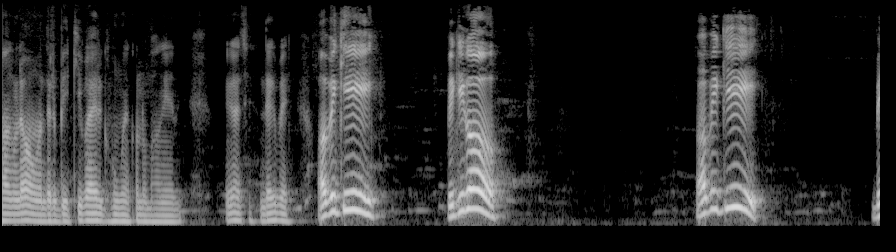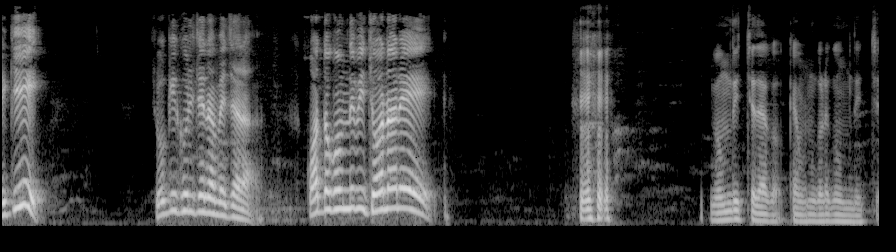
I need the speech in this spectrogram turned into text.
ভাঙলেও আমাদের বিকি ভাইয়ের ঘুম এখনও ভাঙেনি। ঠিক আছে, দেখবে? ও বিকি! বিকি গো? ও বিকি বিকি চোখই খুলছে না বেচারা। কত ঘুম দিবি? চ না রে। ঘুম দিচ্ছে দেখো, কেমন করে ঘুম দিচ্ছে।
